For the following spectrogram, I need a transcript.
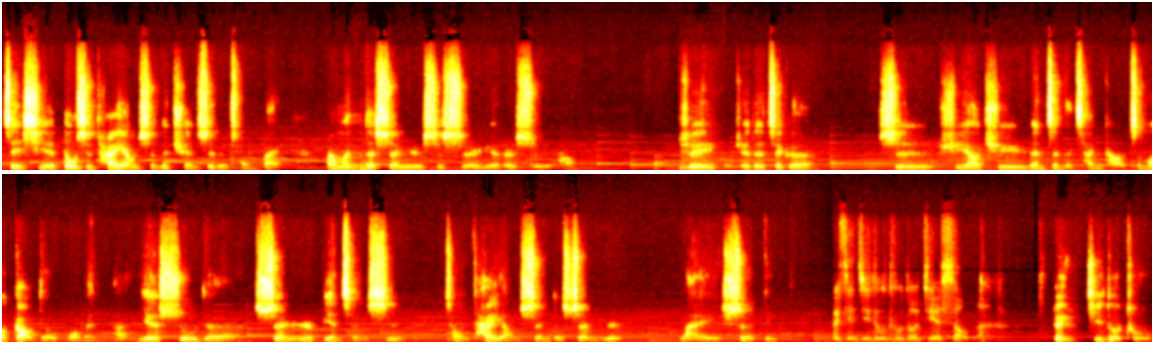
这些都是太阳神的诠释的崇拜。他们的生日是十二月二十五号啊，所以我觉得这个。是需要去认真的参考，怎么搞得？我们啊，耶稣的生日变成是从太阳神的生日来设定，而且基督徒都接受了。对，基督徒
